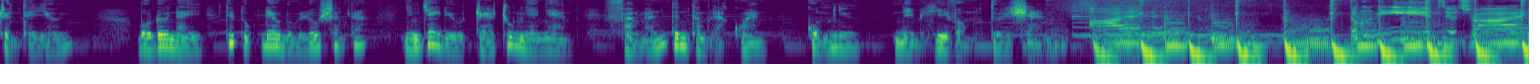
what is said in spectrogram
trên thế giới. Bộ đôi này tiếp tục đeo đuổi lối sáng tác những giai điệu trẻ trung nhẹ nhàng, phản ánh tinh thần lạc quan cũng như niềm hy vọng tươi sáng. I don't need to try,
